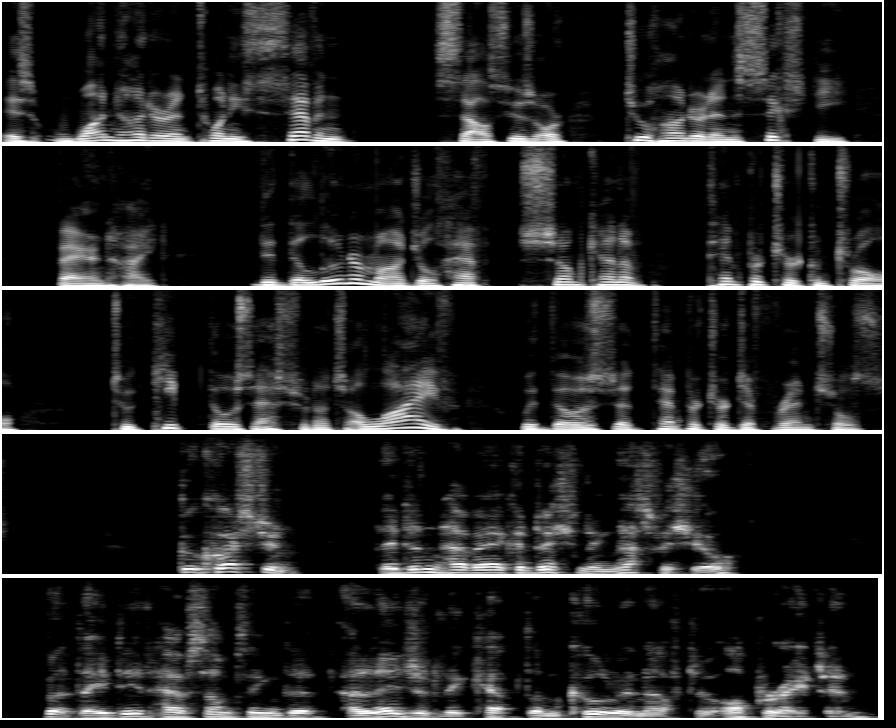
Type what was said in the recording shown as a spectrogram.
is 127 Celsius or 260 Fahrenheit. Did the lunar module have some kind of temperature control to keep those astronauts alive with those uh, temperature differentials? Good question. They didn't have air conditioning, that's for sure. But they did have something that allegedly kept them cool enough to operate in.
